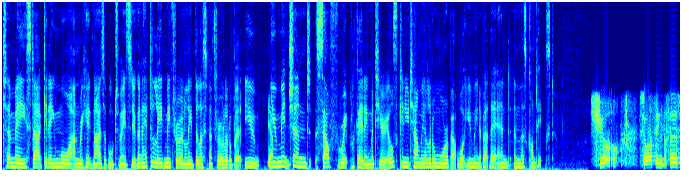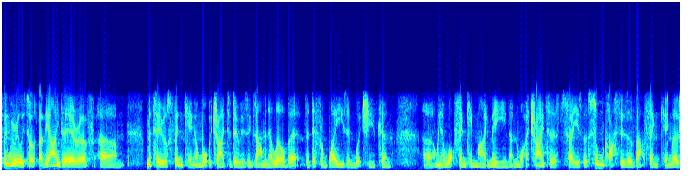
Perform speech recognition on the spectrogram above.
to me start getting more unrecognizable to me. So you're going to have to lead me through and lead the listener through a little bit. You yep. you mentioned self-replicating materials. Can you tell me a little more about what you mean about that and in this context? Sure. So I think the first thing we really talked about the idea of um, materials thinking, and what we tried to do is examine a little bit the different ways in which you can. Uh, you know what thinking might mean, and what I tried to say is that some classes of that thinking, those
